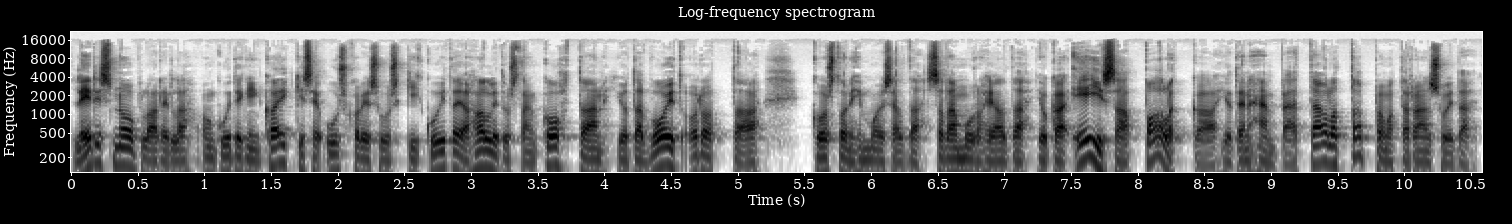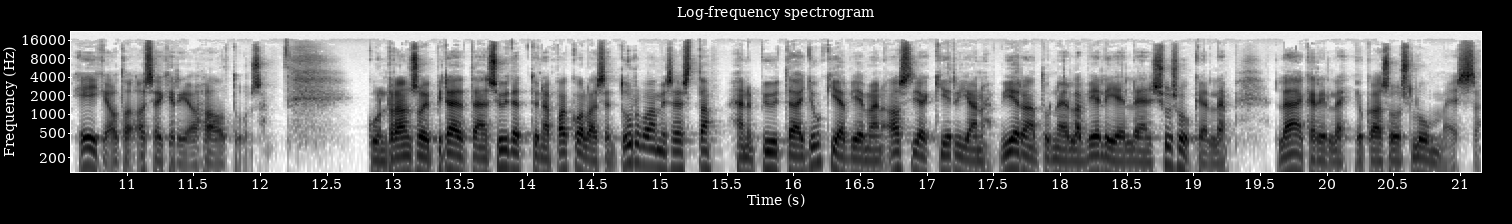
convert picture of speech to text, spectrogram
Lady Snowbloodilla on kuitenkin kaikki se uskollisuus kikuita ja hallitustaan kohtaan, jota voit odottaa kostonhimoiselta salamurhajalta, joka ei saa palkkaa, joten hän päättää olla tappamatta ransuita eikä ota asiakirjaa haltuunsa. Kun Ransoi pidätetään syytettynä pakolaisen turvaamisesta, hän pyytää Jukia viemään asiakirjan vieraantuneella veljelleen Shusukelle, lääkärille, joka asuu slummeissa.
